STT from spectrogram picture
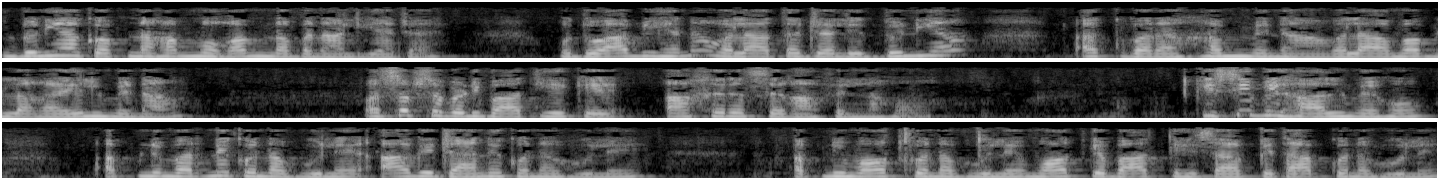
دنیا کو اپنا ہم و غم نہ بنا لیا جائے۔ وہ دعا بھی ہے نا، ولا تجل دنیا اکبر ہم منا ولا مبلغ علم اور سب سے بڑی بات یہ کہ آخرت سے غافل نہ ہو کسی بھی حال میں ہو اپنے مرنے کو نہ بھولیں، آگے جانے کو نہ بھولیں، اپنی موت کو نہ بھولیں، موت کے بعد کے حساب کتاب کو نہ بھولیں،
